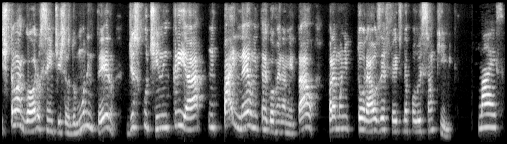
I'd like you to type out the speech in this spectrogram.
estão agora os cientistas do mundo inteiro discutindo em criar um painel intergovernamental para monitorar os efeitos da poluição química. Mas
